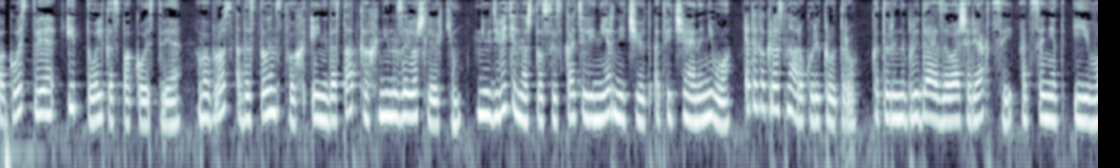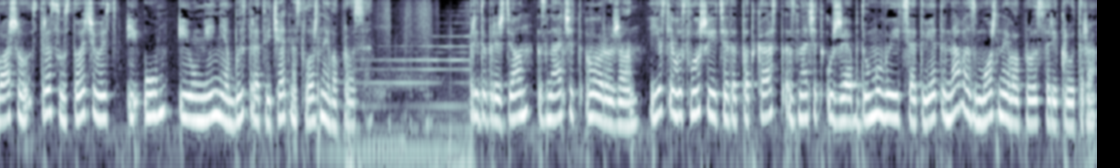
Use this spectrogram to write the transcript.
Спокойствие и только спокойствие. Вопрос о достоинствах и недостатках не назовешь легким. Неудивительно, что соискатели нервничают, отвечая на него. Это как раз на руку рекрутеру, который, наблюдая за вашей реакцией, оценит и вашу стрессоустойчивость, и ум, и умение быстро отвечать на сложные вопросы. Предупрежден, значит вооружен. Если вы слушаете этот подкаст, значит уже обдумываете ответы на возможные вопросы рекрутера.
